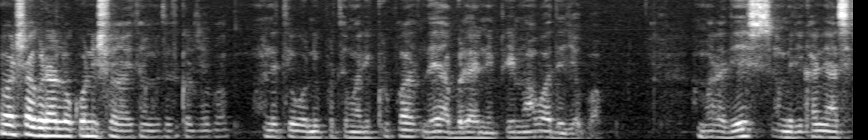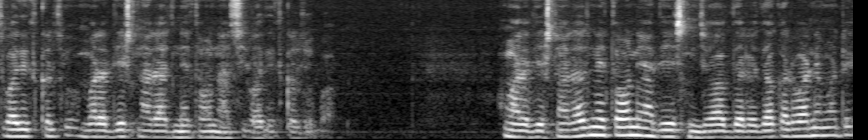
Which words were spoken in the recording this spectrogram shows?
એવા સગડા લોકોની સહાયતા મદદ કરજો બાપ. અને તેઓની પર તમારી કૃપા, દયા ભલાઈને પ્રેમ આવવા દેજો બાપ. અમારા દેશ અમેરિકાને આશીર્વાદિત કરજો. અમારા દેશના રાજનેતાઓને આશીર્વાદિત કરજો બાપ. અમારા દેશના રાજનેતાઓને આ દેશની જવાબદારી અદા કરવાને માટે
